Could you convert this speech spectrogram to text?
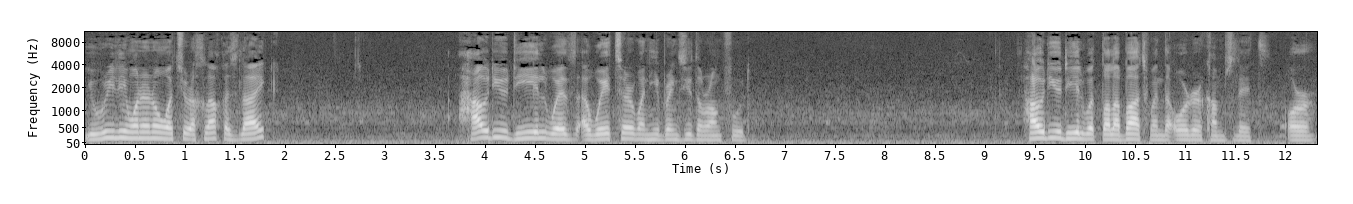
You really want to know what your akhlaq is like? How do you deal with a waiter when he brings you the wrong food? How do you deal with talabat when the order comes late or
